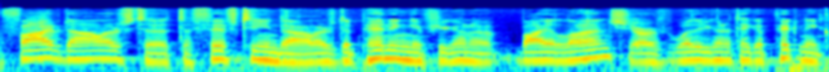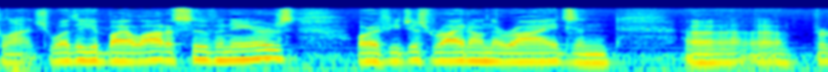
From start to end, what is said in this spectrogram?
five dollars to, to fifteen dollars, depending if you're going to buy lunch or whether you're going to take a picnic lunch, whether you buy a lot of souvenirs or if you just ride on the rides and uh, uh,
